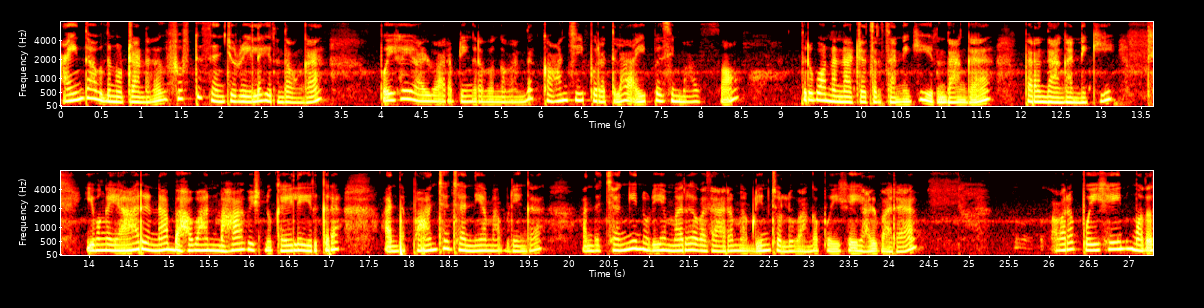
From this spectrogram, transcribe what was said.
ஐந்தாவது நூற்றாண்டு அதாவது ஃபிஃப்த்து செஞ்சுரியில் இருந்தவங்க. பொய்கை ஆழ்வார் அப்படிங்கிறவங்க வந்து காஞ்சிபுரத்தில் ஐப்பசி மாதம் திருவோண நட்சத்திரத்து அன்னைக்கு இருந்தாங்க பிறந்தாங்க அன்னைக்கு. இவங்க யாருன்னா பகவான் மகாவிஷ்ணு கையில் இருக்கிற அந்த பாஞ்சஜன்யம் அப்படிங்கிற அந்த சங்கினுடைய மறு அவதாரம் அப்படின்னு சொல்லுவாங்க பொய்கை ஆழ்வாரை. அவரை பொய்கைன்னு முத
